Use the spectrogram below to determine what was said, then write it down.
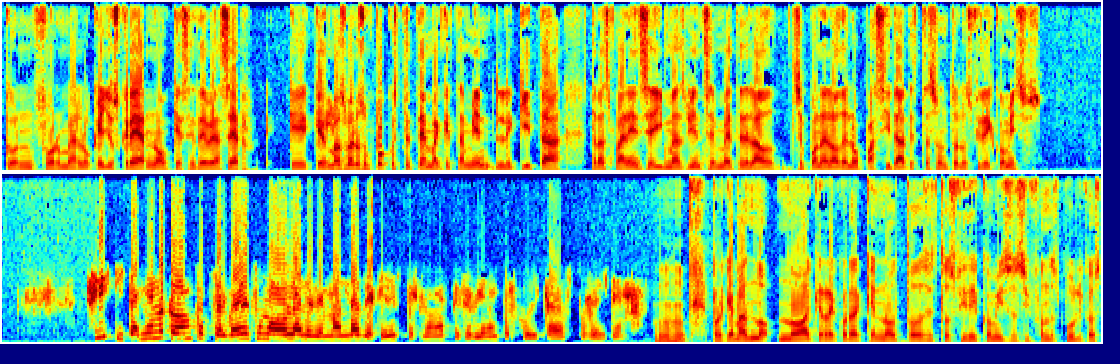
conforme a lo que ellos crean, ¿no? Que se debe hacer. Que, que es más o menos un poco este tema que también le quita transparencia y más bien se mete del lado, se pone al lado de la opacidad de este asunto de los fideicomisos. Sí, y también lo que vamos a observar es una ola de demandas de aquellas personas que se vieron perjudicadas por el tema. Ujú, Porque además no, no hay que recordar que no todos estos fideicomisos y fondos públicos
